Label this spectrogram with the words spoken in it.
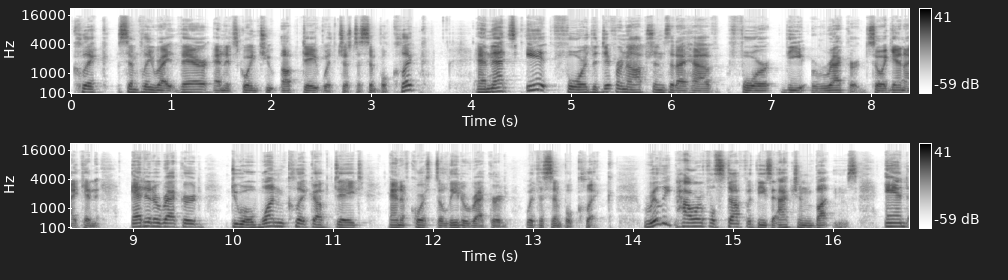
click simply right there and it's going to update with just a simple click. And that's it for the different options that I have for the record. So again, I can edit a record, do a one click update, and of course delete a record with a simple click. Really powerful stuff with these action buttons. And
